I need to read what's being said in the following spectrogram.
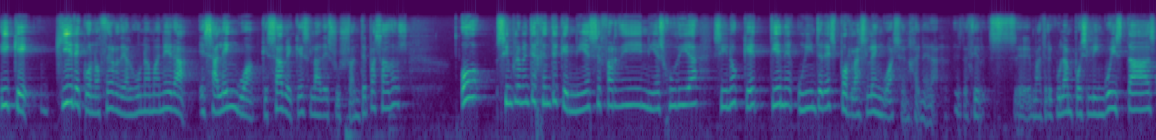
y que quiere conocer de alguna manera esa lengua que sabe que es la de sus antepasados, o simplemente gente que ni es sefardí ni es judía, sino que tiene un interés por las lenguas en general. Es decir, se matriculan pues lingüistas,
